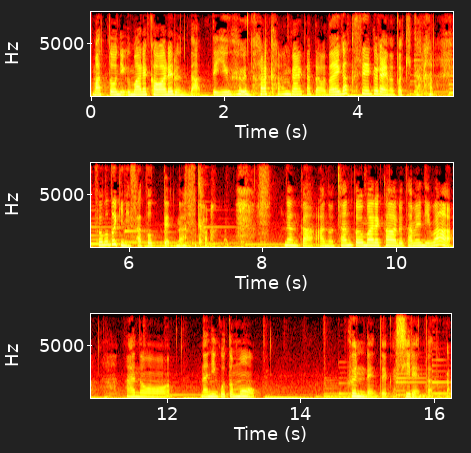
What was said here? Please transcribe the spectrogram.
まっとうに生まれ変われるんだっていう風な考え方を大学生ぐらいの時からその時に悟ってなんかなんかあのちゃんと生まれ変わるためにはあの何事も訓練というか試練だとか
